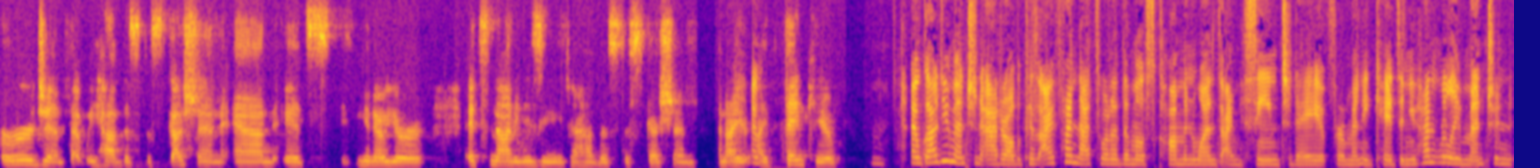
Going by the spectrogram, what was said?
urgent that we have this discussion, and it's you know, you're it's not easy to have this discussion. And I, I thank you. I'm glad you mentioned Adderall because I find that's one of the most common ones I'm seeing today for many kids. And you hadn't really mentioned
